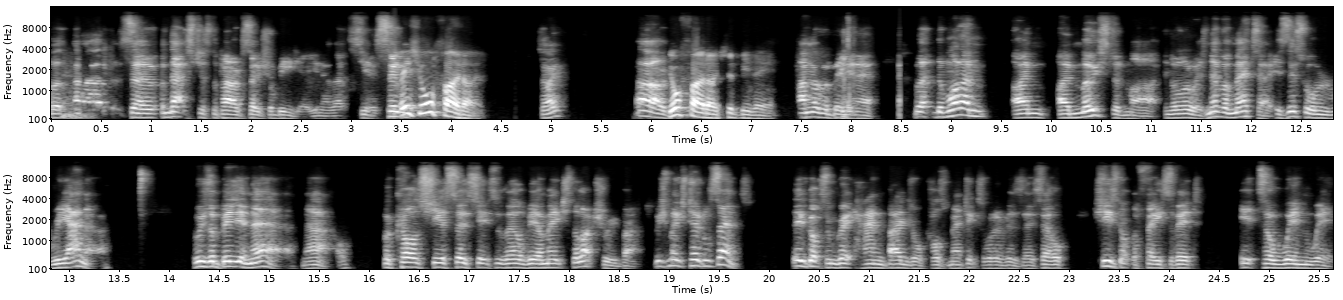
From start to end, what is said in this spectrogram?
But uh, so, and that's just the power of social media. You know, that's you know. So, Where's your photo? Sorry. Oh, your photo should be there. I'm not a billionaire. But the one I'm I'm I most admire in a lot of ways, never met her, is this woman, Rihanna, who's a billionaire now because she associates with LVMH, the luxury brand, which makes total sense. They've got some great handbags or cosmetics or whatever it is they sell. She's got the face of it. It's a win-win.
